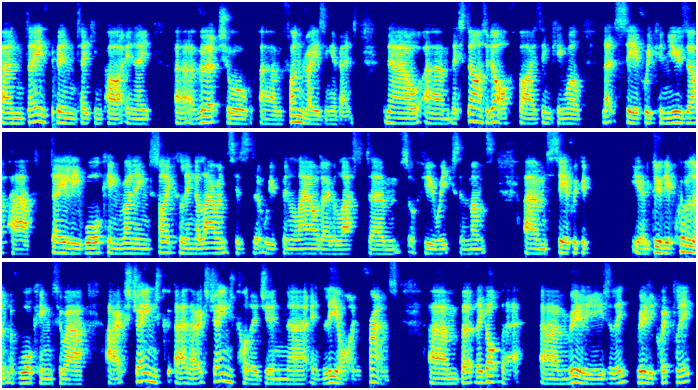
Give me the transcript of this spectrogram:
and they've been taking part in a, a virtual um, fundraising event. Now, um, they started off by thinking, well, let's see if we can use up our daily walking, running, cycling allowances that we've been allowed over the last um, sort of few weeks and months um, to see if we could you know do the equivalent of walking to our our exchange uh, their exchange college in uh, in Lyon in France. Um, but they got there um, really easily really quickly.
